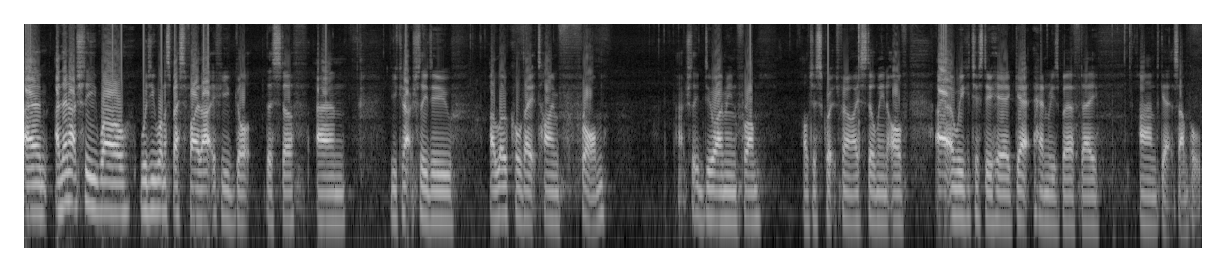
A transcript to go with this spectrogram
Um, and then actually, well, would you want to specify that if you've got this stuff? Um, you can actually do a local date time from, actually, do I mean from? I'll just quit, I still mean of. Uh, and we could just do here, get Henry's birthday and get sample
